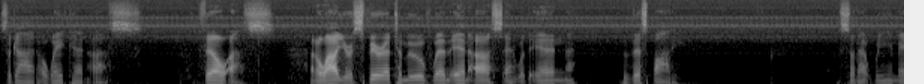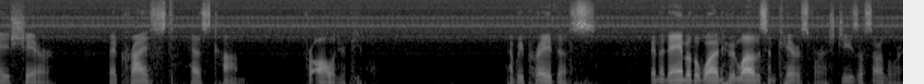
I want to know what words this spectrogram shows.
So, God, awaken us, fill us and allow your spirit to move within us and within this body so that we may share that Christ has come for all of your people. And we pray this in the name of the one who loves and cares for us, Jesus our Lord.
